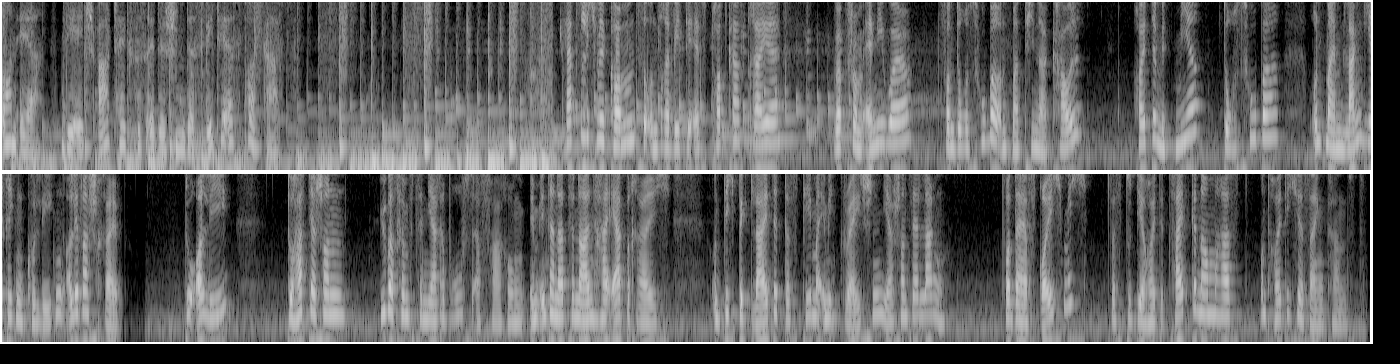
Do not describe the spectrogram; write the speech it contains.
On Air, die HR Texas Edition des WTS Podcasts. Herzlich willkommen zu unserer WTS Podcast-Reihe Work from Anywhere von Doris Huber und Martina Kaul. Heute mit mir, Doris Huber, und meinem langjährigen Kollegen Oliver Schreib. Du Olli, du hast ja schon über 15 Jahre Berufserfahrung im internationalen HR-Bereich und dich begleitet das Thema Immigration ja schon sehr lang. Von daher freue ich mich, dass du dir heute Zeit genommen hast und heute hier sein kannst.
